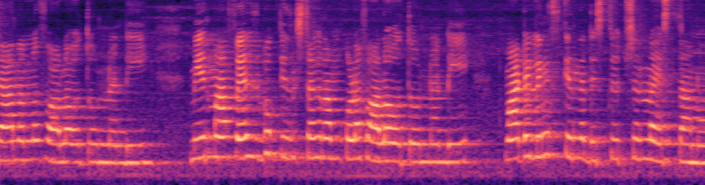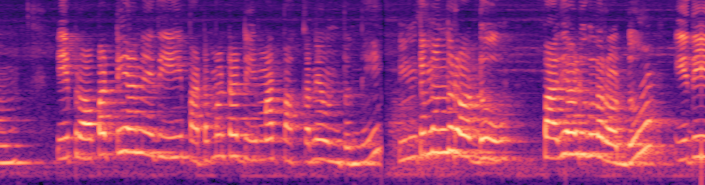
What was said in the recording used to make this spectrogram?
ఛానల్ను ఫాలో అవుతూ ఉండండి. మీరు మా ఫేస్బుక్ ఇన్స్టాగ్రామ్ కూడా ఫాలో అవుతూ ఉండండి వాటి లింక్స్ కింద డిస్క్రిప్షన్లో ఇస్తాను. ఈ ప్రాపర్టీ అనేది పటమట డిమార్ట్ పక్కనే ఉంటుంది. ఇంటి ముందు రోడ్డు పది అడుగుల రోడ్డు. ఇది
